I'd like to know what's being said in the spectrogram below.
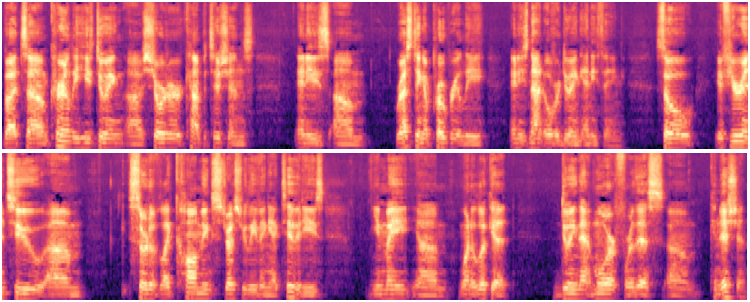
but um, currently he's doing uh, shorter competitions and he's um, resting appropriately and he's not overdoing anything. So if you're into um, sort of like calming, stress relieving activities, you may um, want to look at doing that more for this um, condition.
